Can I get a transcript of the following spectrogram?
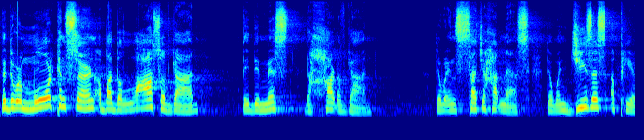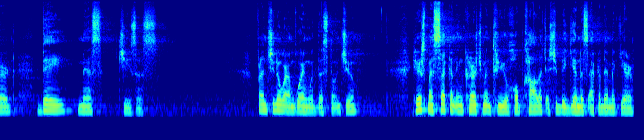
that they were more concerned about the laws of God that they missed the heart of God. They were in such a hot mess that when Jesus appeared, they miss Jesus. Friends, you know where I'm going with this, don't you? Here's my second encouragement to you, Hope College, as you begin this academic year.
